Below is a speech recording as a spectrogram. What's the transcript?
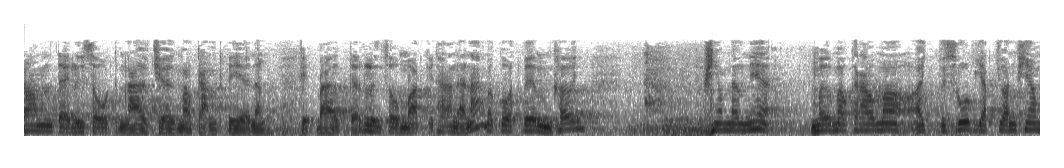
រំតែលឺសូរដំណើរជើងមកកាន់ទ្វារហ្នឹងគេបើកទៅលឺសូរមាត់គេថាណាណាមកគោះទ្វារមិនឃើញខ្ញុំនៅនេះមើលមកក្រៅមកឲ្យវាស្រួលប្រយ័ត្នជន់ខ្ញុំ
